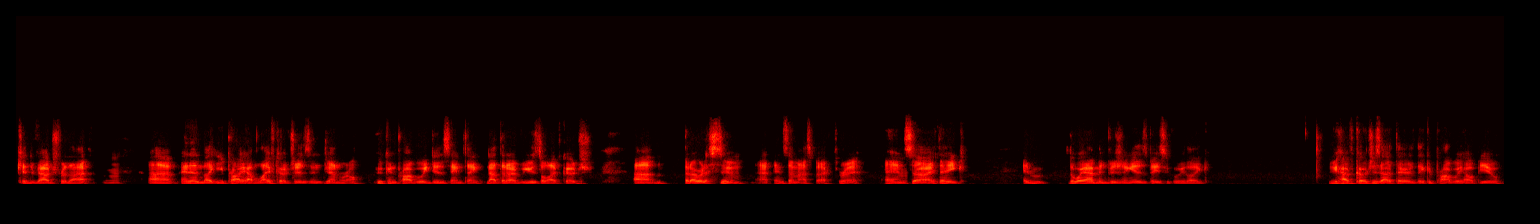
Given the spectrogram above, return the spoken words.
can vouch for that mm-hmm. uh, and then like you probably have life coaches in general who can probably do the same thing not that i've used a life coach um, but I would assume in some aspect, right? And mm-hmm. so I think, and the way I'm envisioning is basically like you have coaches out there, they could probably help you.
